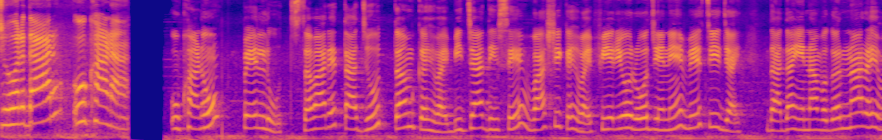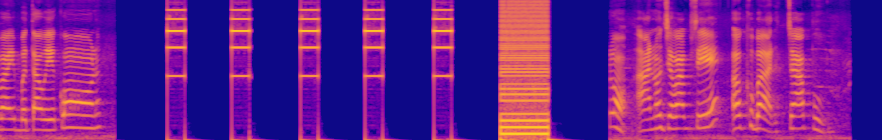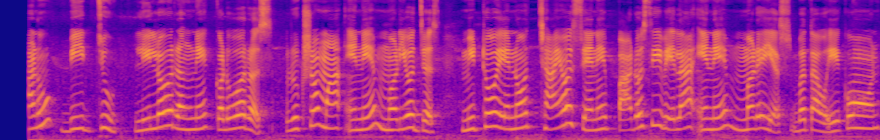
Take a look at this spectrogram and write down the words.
જોરદાર ઉખાણા. ઉખાણું પહેલું. સવારે તાજું તમ કહેવાય, બીજા દિવસે વાસી કહેવાય. ફેર્યો રોજ એને વેચી જાય. દાદા એના વગર ના રહેવાય. બતાવો એ કોણ? આનો જવાબ છે અખબાર, ચાપુ. બીજું. લીલો રંગને કડવો રસ. વૃક્ષોમાં એને મળ્યો જસ. મીઠો એનો છાંયો છે ને પાડોશી વેલા એને મળે યશ. બતાવો, એ કોણ?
